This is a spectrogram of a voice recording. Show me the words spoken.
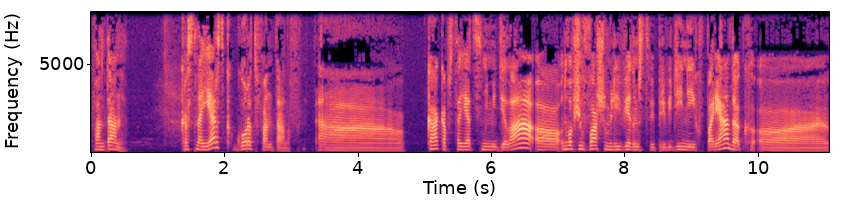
Фонтаны. Красноярск – город фонтанов. А, как обстоят с ними дела? А, Ну, вообще, в вашем ли ведомстве приведение их в порядок? А,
